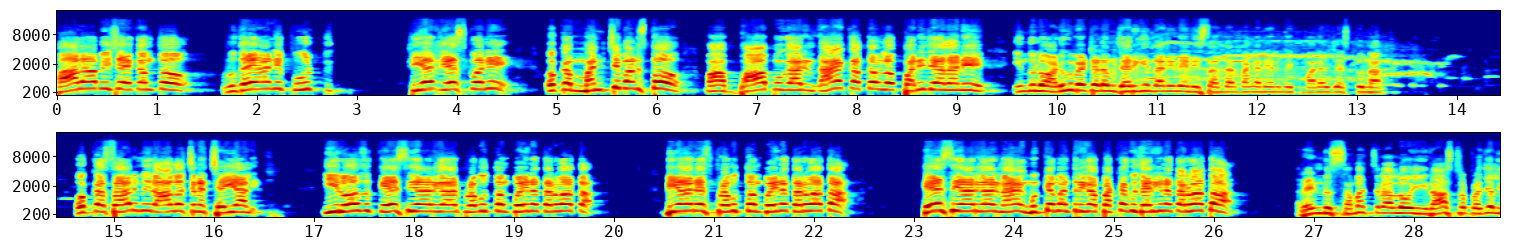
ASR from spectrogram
పాలాభిషేకంతో హృదయాన్ని పూర్తి క్లియర్ చేసుకొని ఒక మంచి మనసుతో మా బాపు గారి నాయకత్వంలో పనిచేయాలని ఇందులో అడుగు పెట్టడం జరిగిందని నేను ఈ సందర్భంగా నేను మీకు మనవి చేస్తున్నాను ఒక్కసారి మీరు ఆలోచన చెయ్యాలి ఈరోజు కేసీఆర్ గారు ప్రభుత్వం పోయిన తర్వాత బీఆర్ఎస్ ప్రభుత్వం పోయిన తర్వాత కేసీఆర్ గారి నాయక ముఖ్యమంత్రిగా పక్కకు జరిగిన తర్వాత రెండు సంవత్సరాల్లో ఈ రాష్ట్ర ప్రజలు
